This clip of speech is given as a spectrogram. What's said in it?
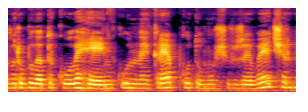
Зробила таку легеньку, не крепку, тому що вже вечір.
